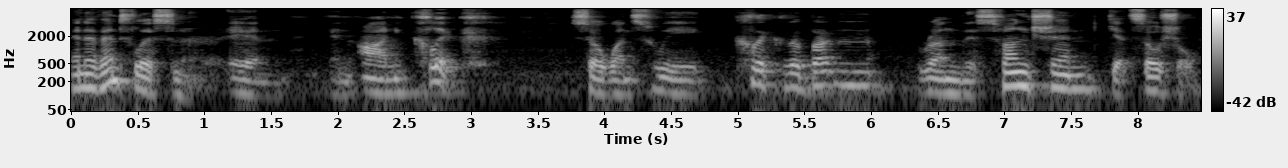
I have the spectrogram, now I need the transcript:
an event listener, an, an on-click. So once we click the button, run this function, get social.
